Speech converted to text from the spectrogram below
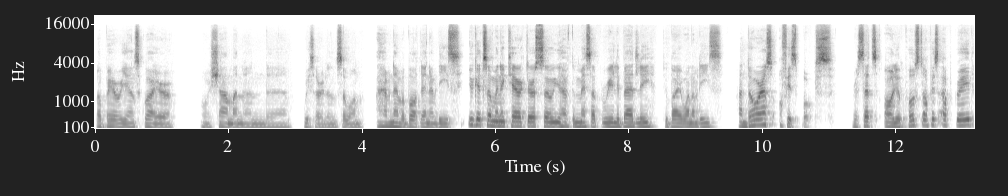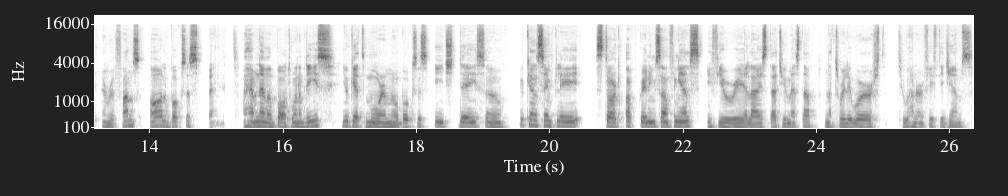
barbarian, squire, or shaman and uh, wizard and so on. I have never bought any of these. You get so many characters, so you have to mess up really badly to buy one of these. Pandora's Office Box. Resets all your post office upgrade and refunds all boxes spent. I have never bought one of these. You get more and more boxes each day, so you can simply start upgrading something else if you realize that you messed up. Not really worth 250 gems.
